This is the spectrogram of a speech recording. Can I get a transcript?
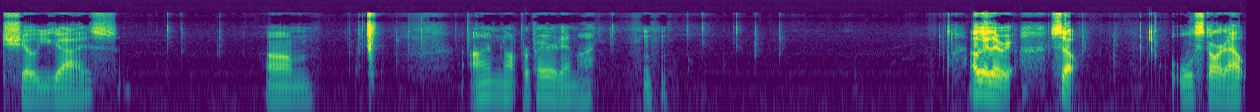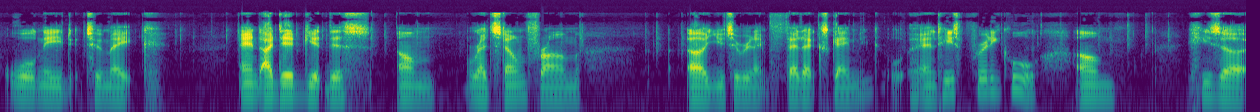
to show you guys. Um, I'm not prepared, am I? okay, there we go. So, we'll start out. We'll need to make, and I did get this um redstone from a YouTuber named Fed X Gaming, and he's pretty cool. Um, he's uh,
